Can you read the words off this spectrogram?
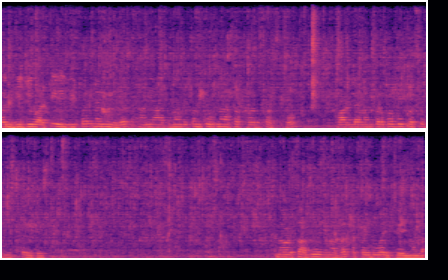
पण ही जी वाटी आहे ही पण नाही निघत आणि आतमध्ये पण पूर्ण असा खर्च असतो. वाढल्यानंतर बघू कसं दिसतं इथे नळ चालू आहे माझा कपडे धुवायचे आहे मला.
